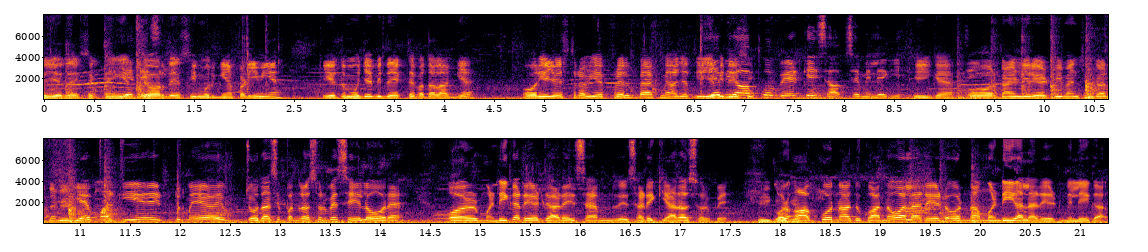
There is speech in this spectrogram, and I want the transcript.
तो ये देख सकते हैं ये प्योर देसी। मुर्गियाँ पड़ी हुई हैं। ये तो मुझे भी देखते पता लग गया। और ये जो इस तरफ़ ये फ्रिल बैक में आ जाती है ये, ये भी, भी आपको वेट के हिसाब से मिलेगी। ठीक है और काइंडली रेट भी मेंशन कर दें वेट ये मार्केट में चौदह से पंद्रह सौ रुपये सेल हो रहा है और मंडी का रेट जा रहा है इस टाइम साढ़े ग्यारह सौ रुपये और आपको ना दुकानों वाला रेट और ना मंडी वाला रेट मिलेगा।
